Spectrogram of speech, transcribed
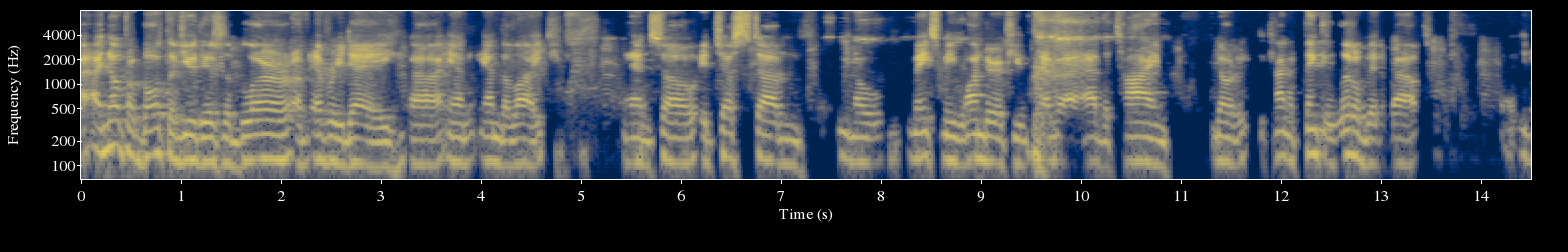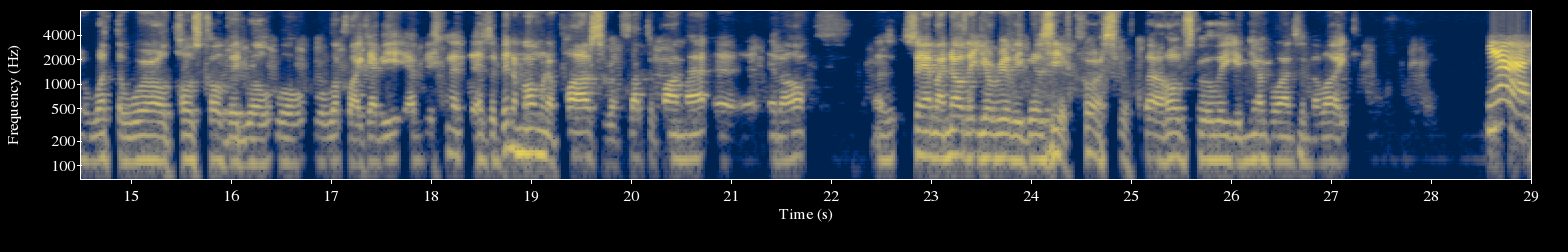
I know for both of you, there's the blur of every day uh, and and the like, and so it just um, you know makes me wonder if you've ever had the time, you know, to, to kind of think a little bit about uh, you know what the world post COVID will, will will look like. Have you have, has there been a moment of pause to reflect upon that uh, at all? Uh, Sam, I know that you're really busy, of course, with uh, homeschooling and young ones and the like. Yeah,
